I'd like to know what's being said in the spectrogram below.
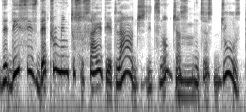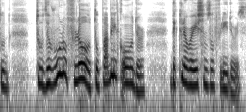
that this is detriment to society at large. It's not just just Jews to to the rule of law, to public order, declarations of leaders,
